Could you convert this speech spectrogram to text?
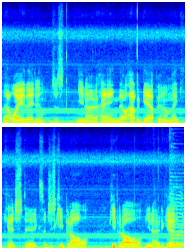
That way they didn't just you know hang. They'll have a gap in them. They can catch sticks. So just keep it all keep it all you know together.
